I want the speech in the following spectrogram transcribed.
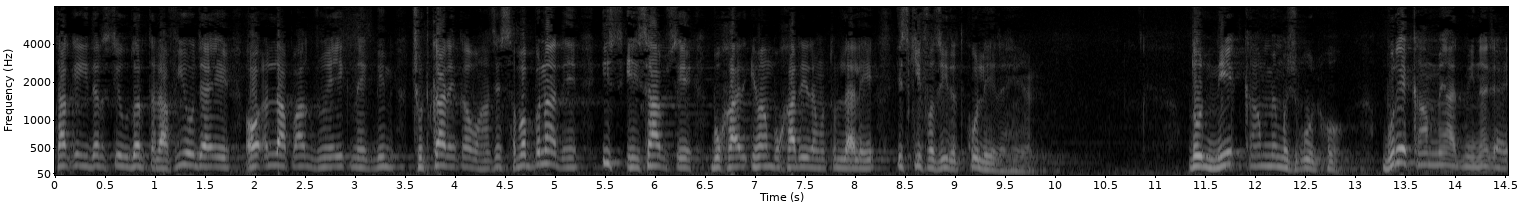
تاکہ ادھر سے ادھر تلافی ہو جائے اور اللہ پاک جو ہے ایک نہ ایک دن چھٹکارے کا وہاں سے سبب بنا دیں۔ اس حساب سے بخاری امام بخاری رحمۃ اللہ علیہ اس کی فضیلت کو لے رہے ہیں۔ دو نیک کام میں مشغول ہو، برے کام میں آدمی نہ جائے۔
